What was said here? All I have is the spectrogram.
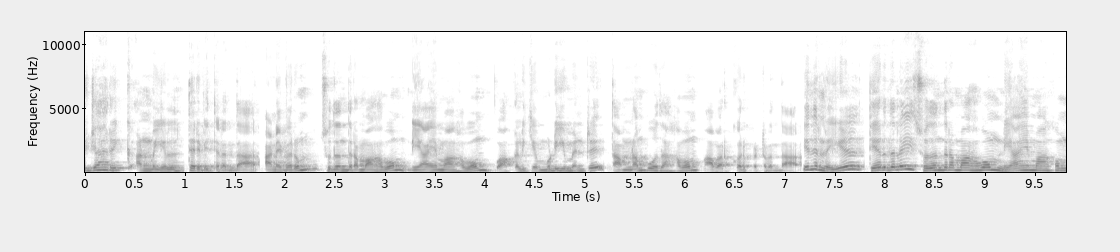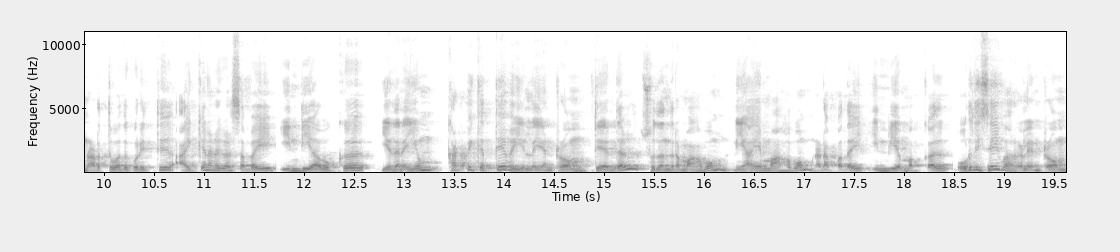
டுஜாரிக் அண்மையில் தெரிவித்திருந்தார். அனைவரும் சுதந்திரமாகவும் நியாயமாகவும் வாக்களிக்க முடியும் என்று தாம் நம்புவதாகவும் அவர் குறிப்பிட்டிருந்தார். இந்த நிலையில் தேர்தலை சுதந்திரமாகவும் நியாயமாகவும் நடத்துவது குறித்து ஐக்கிய நாடுகள் சபை இந்தியாவுக்கு எதனையும் கற்பிக்க தேவையில்லை என்றும் தேர்தல் சுதந்திரமாகவும் நியாயமாகவும் நடப்பதை இந்திய மக்கள் உறுதி செய்வார்கள் என்றும்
